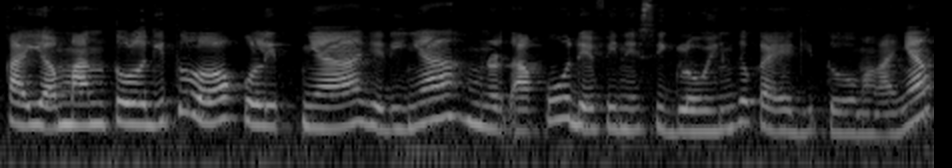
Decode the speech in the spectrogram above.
kayak mantul gitu loh kulitnya jadinya menurut aku definisi glowing tuh kayak gitu. Makanya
